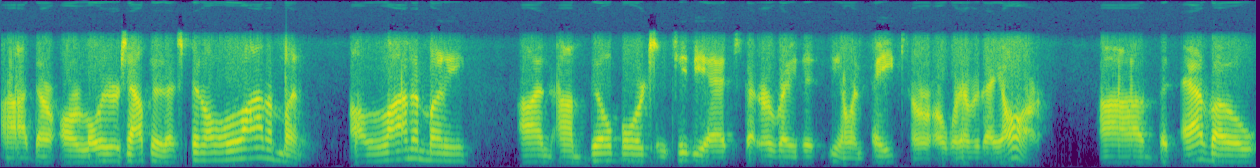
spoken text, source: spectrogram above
Uh, there are lawyers out there that spend a lot of money, a lot of money on um, billboards and TV ads that are rated, you know, an 8 or, or whatever they are. Uh, but Avvo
